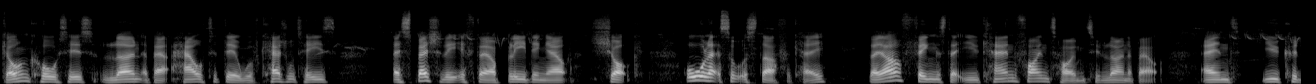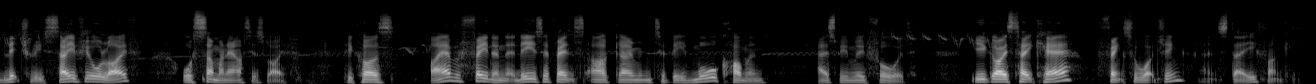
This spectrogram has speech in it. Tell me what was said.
go on courses, learn about how to deal with casualties, especially if they are bleeding out, shock, all that sort of stuff, okay? They are things that you can find time to learn about and you could literally save your life or someone else's life because I have a feeling that these events are going to be more common as we move forward. You guys take care, thanks for watching and stay funky.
